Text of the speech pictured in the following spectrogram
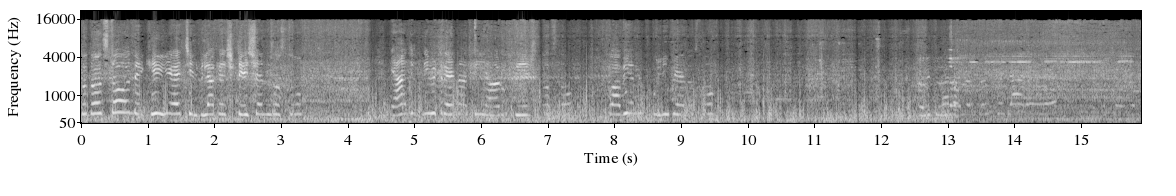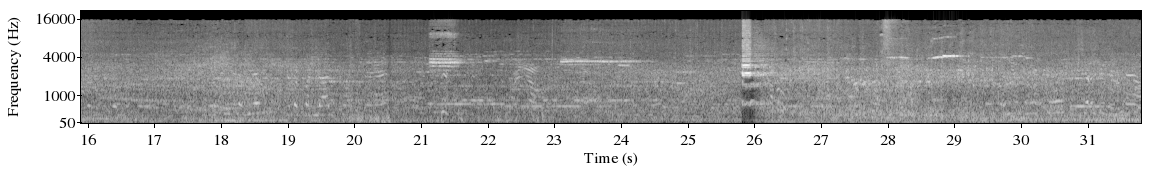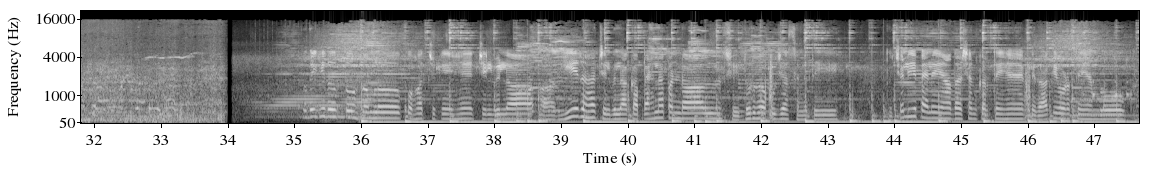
तो दोस्तों देखिए ये है चिलबिला का स्टेशन दोस्तों। यहाँ जितनी भी ट्रेन आती है, यहाँ रुकती है दोस्तों। तो अभी हम लोग पुली पे हैं दोस्तों। अभी दुर्गा मंदिर पे जा रहे हैं चलिए, पंडाल पहुँचते हैं। देखिए दोस्तों, हम लोग पहुँच चुके हैं चिलबिला और ये रहा चिलबिला का पहला पंडाल, श्री दुर्गा पूजा समिति। तो चलिए पहले यहाँ दर्शन करते हैं, फिर आगे बढ़ते हैं हम लोग।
